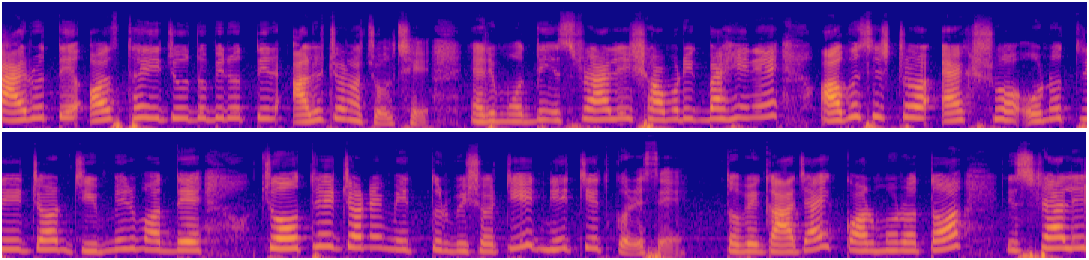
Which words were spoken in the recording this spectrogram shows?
কায়রোতে অস্থায়ী যুদ্ধবিরতির আলোচনা চলছে। এর মধ্যে ইসরায়েলি সামরিক বাহিনী অবশিষ্ট একশো উনত্রিশ জন জিম্মির মধ্যে চৌত্রিশ জনের মৃত্যুর বিষয়টি নিশ্চিত করেছে। তবে গাজায় কর্মরত ইসরায়েলি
